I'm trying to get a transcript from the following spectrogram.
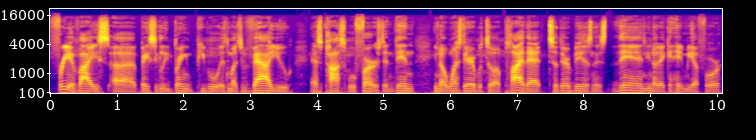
free advice. Uh, basically bring people as much value as possible first, and then you know once they're able to apply that to their business, then you know they can hit me up for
